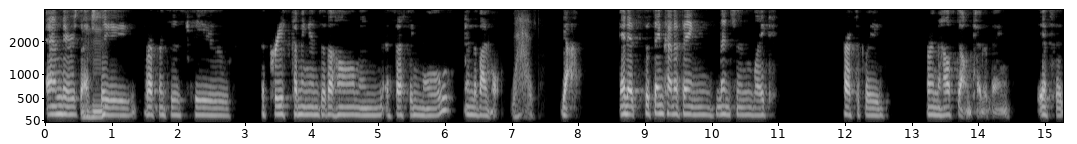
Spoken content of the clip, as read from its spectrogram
and there's mm-hmm. actually references to the priest coming into the home and assessing mold in the Bible. Wow. Yeah. And it's the same kind of thing mentioned like practically burn the house down kind of thing if it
